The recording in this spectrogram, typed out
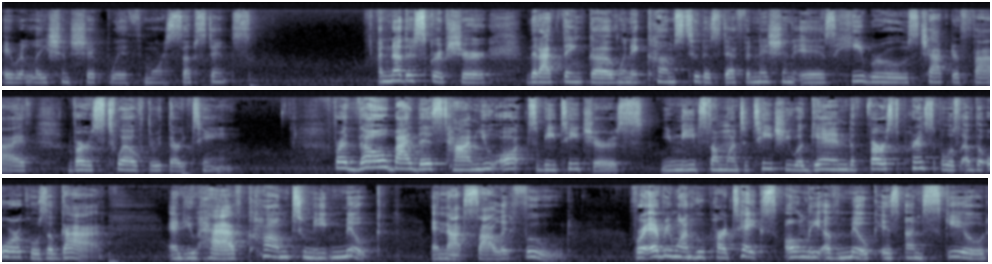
a relationship with more substance? Another scripture that I think of when it comes to this definition is Hebrews chapter 5, verse 12 through 13. For though by this time you ought to be teachers, you need someone to teach you again the first principles of the oracles of God, and you have come to need milk and not solid food. For everyone who partakes only of milk is unskilled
